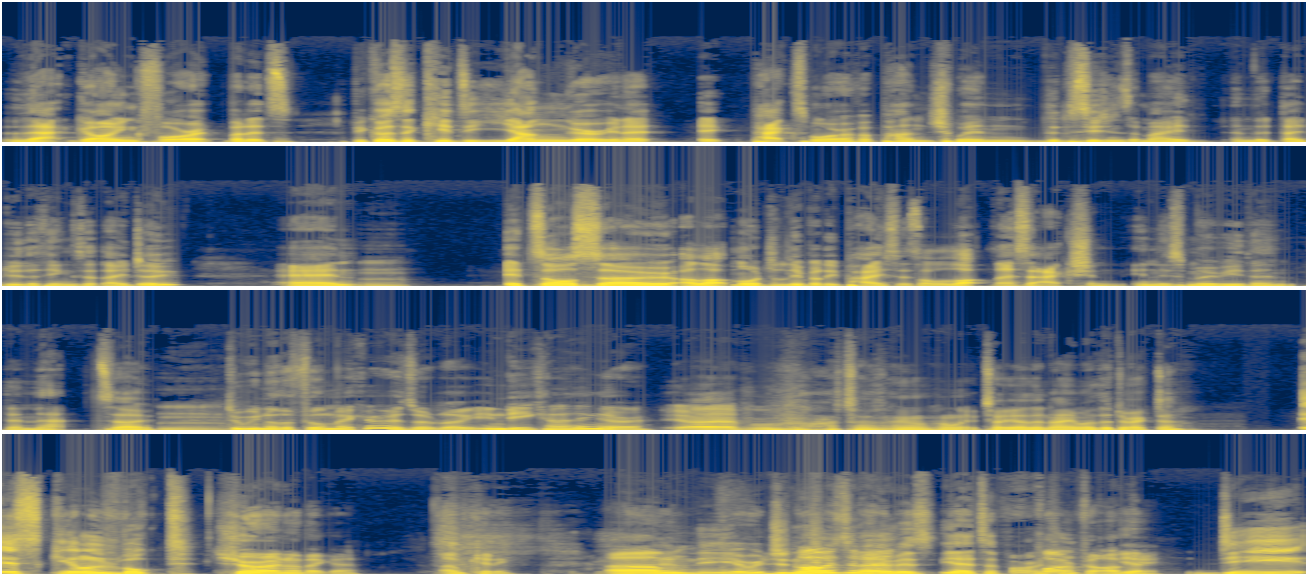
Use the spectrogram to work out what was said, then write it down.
that going for it. But it's because the kids are younger in it, it packs more of a punch when the decisions are made and that they do the things that they do, and Mm. It's also a lot more deliberately paced. There's a lot less action in this movie than than that. So. Mm. Do we know the filmmaker? Is it like indie kind of thing, or Uh, I don't know. I'll tell you the name of the director. Eskil Vogt. sure, I know that guy. I'm kidding. Um, and the original oh, is name a is yeah, it's a foreign, foreign film. film, okay. Yeah. Die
